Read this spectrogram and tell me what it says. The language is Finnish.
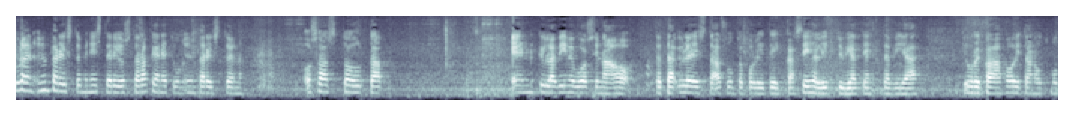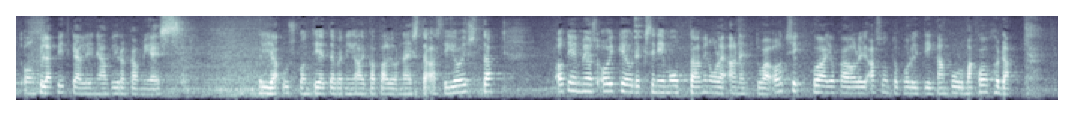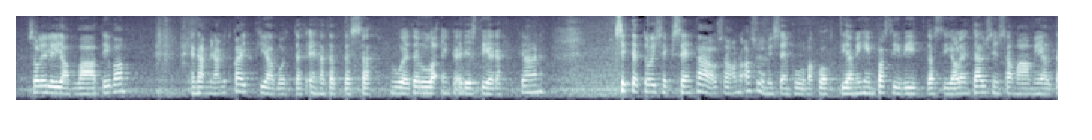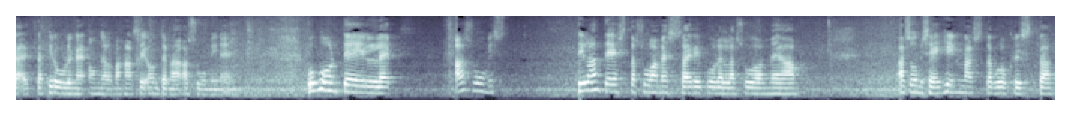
Tulen ympäristöministeriöstä rakennetun ympäristön osastolta. En kyllä viime vuosina ole tätä yleistä asuntopolitiikkaa, siihen liittyviä tehtäviä juurikaan hoitanut, mutta on kyllä pitkän linjan virkamies ja uskon tietäväni aika paljon näistä asioista. Otin myös oikeudekseni muuttaa minulle annettua otsikkoa, joka oli asuntopolitiikan pulmakohdat. Se oli liian vaativa. Enhän minä nyt kaikkia voi ennätä tässä luetella, enkä edes tiedäkään. Sitten toisekseen pääosa on asumisen pulmakohtia, mihin Pasi viittasi. Ja olen täysin samaa mieltä, että pirullinen ongelmahan se on tämä asuminen. Puhun teille asumistilanteesta Suomessa eri puolella Suomea, asumisen hinnasta, vuokrista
